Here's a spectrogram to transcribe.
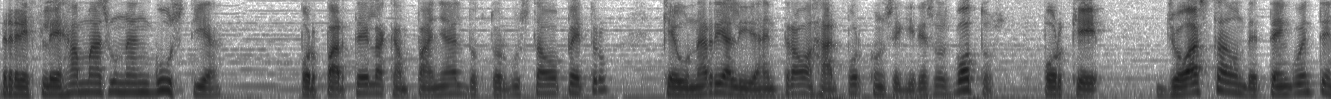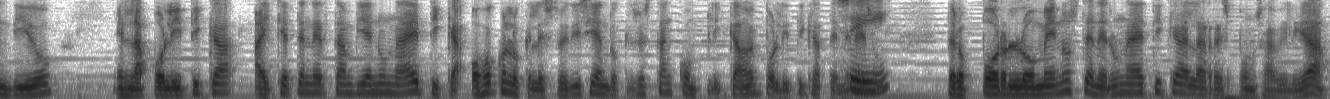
refleja más una angustia por parte de la campaña del doctor Gustavo Petro que una realidad en trabajar por conseguir esos votos. Porque yo hasta donde tengo entendido en la política hay que tener también una ética. Ojo con lo que le estoy diciendo, que eso es tan complicado en política tener eso. Pero por lo menos tener una ética de la responsabilidad.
